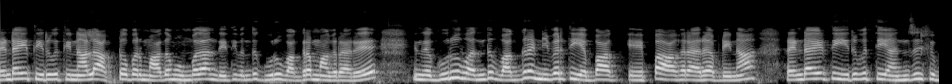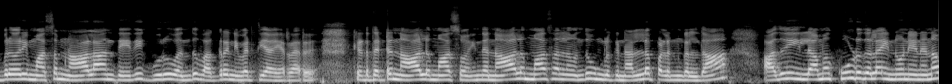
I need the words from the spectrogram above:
ரெண்டாயிரத்தி இருபத்தி நாலு அக்டோபர் மாதம் ஒன்பதாம் தேதி வந்து குரு வக்ரம் ஆகிறாரு. இந்த குரு வந்து வக்ர நிவர்த்தி எப்போ எப்போ ஆகிறாரு அப்படின்னா ரெண்டாயிரத்தி இருபத்தி அஞ்சு பிப்ரவரி மாதம் நாலாம் தேதி குரு வந்து வக்ர நிவர்த்தி ஆயிடுறாரு. கிட்டத்தட்ட நாலு மாதம் இந்த நாலு மாதம்ல வந்து உங்களுக்கு நல்ல பலன்கள் தான். அது அதுவும் இல்லாமல் கூடுதலாக இன்னொன்று என்னென்னா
